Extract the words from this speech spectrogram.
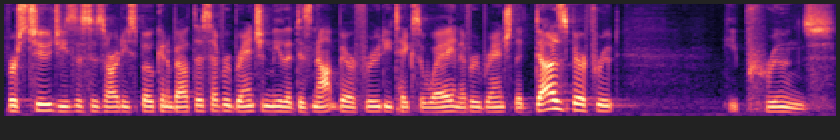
Verse 2, Jesus has already spoken about this. Every branch in me that does not bear fruit, he takes away, and every branch that does bear fruit, he prunes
